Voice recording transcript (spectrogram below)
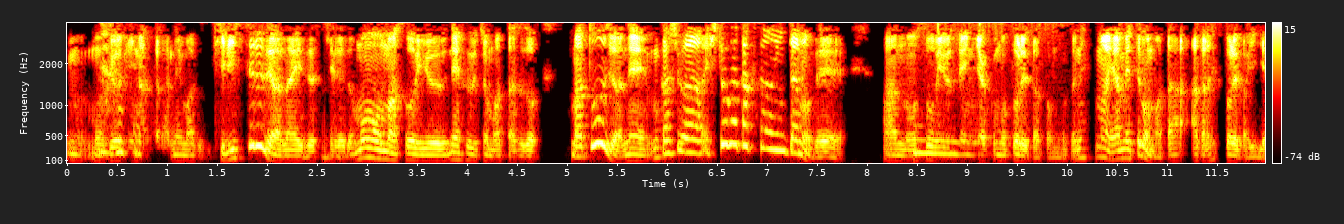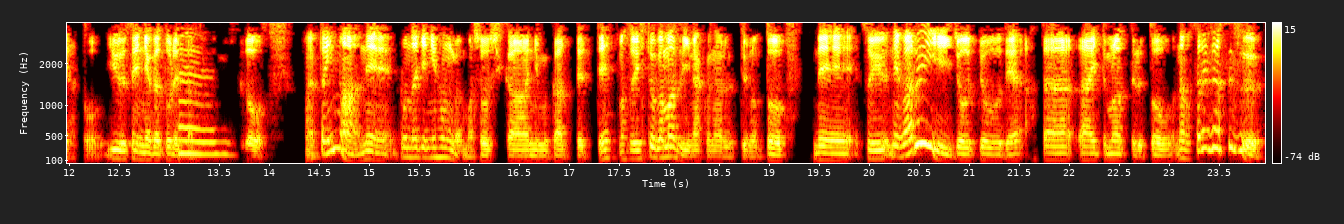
う、もう病気になったらね、まず切り捨てるではないですけれども、まあそういうね、風潮もあったんですけど、まあ当時はね、昔は人がたくさんいたので、あの、そういう戦略も取れたと思うんですよね。まあ、やめてもまた新しく取ればいいやという戦略が取れたんですけど、やっぱり今はね、こんだけ日本がまあ少子化に向かってって、まあ、そういう人がまずいなくなるっていうのと、で、そういうね、悪い状況で働いてもらってると、なんかそれがすぐ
